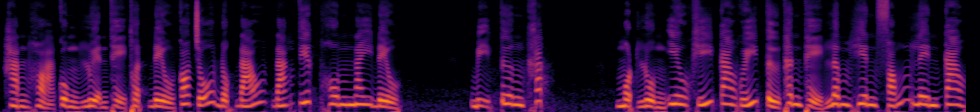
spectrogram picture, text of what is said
Hàn hỏa cùng luyện thể thuật đều có chỗ độc đáo đáng tiếc hôm nay đều bị tương khắc. Một luồng yêu khí cao quý từ thân thể lâm hiên phóng lên cao.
